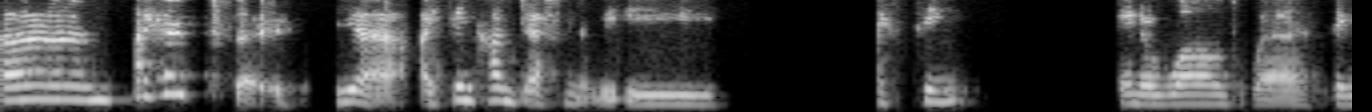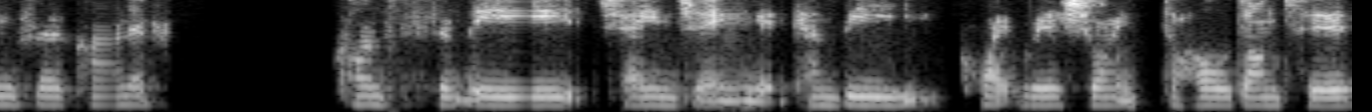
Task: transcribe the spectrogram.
Um, I hope so. Yeah, I think I'm definitely. I think in a world where things are kind of constantly changing, it can be quite reassuring to hold on to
